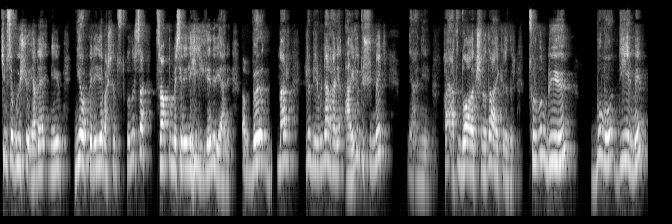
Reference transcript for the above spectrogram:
Kimse bu işi ya da ne New York Belediye Başkanı tutuklanırsa Trump bu meseleyle ilgilenir yani. Tabii. Böyle bunları birbirinden hani ayrı düşünmek yani hayatın doğal akışına da aykırıdır. Turbun büyüğü bu mu değil mi?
